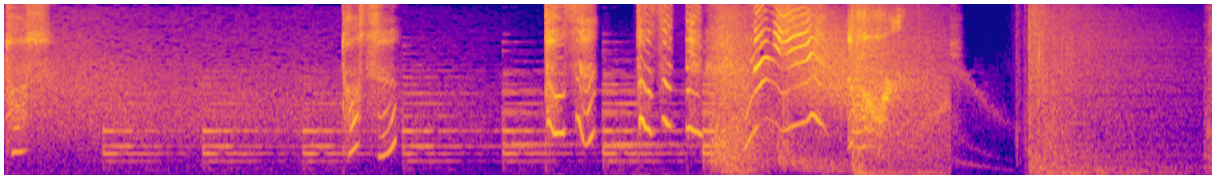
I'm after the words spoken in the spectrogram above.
トス？トス？トス？トスって何？う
